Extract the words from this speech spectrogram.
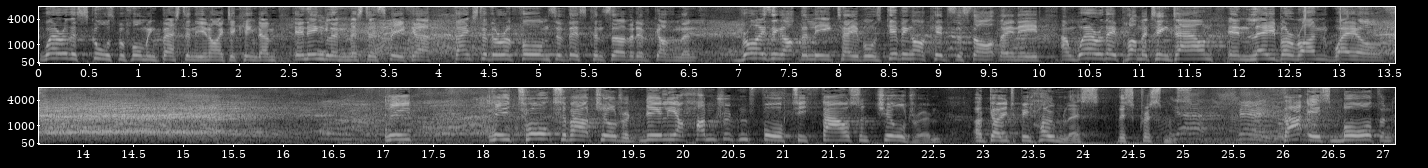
Where are the schools performing best in the United Kingdom? In England, Mr. Speaker, thanks to the reforms of this Conservative government rising up the league tables, giving our kids the start they need. And where are they plummeting down? In Labour run Wales. He, he talks about children. Nearly 140,000 children are going to be homeless this Christmas. That is more than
